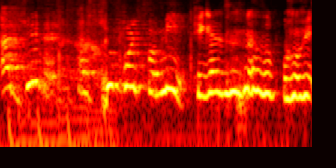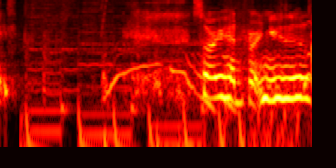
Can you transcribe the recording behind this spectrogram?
I did it. That's two points for me. He gets another point. Sorry, headphone users.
